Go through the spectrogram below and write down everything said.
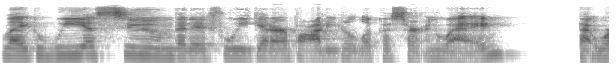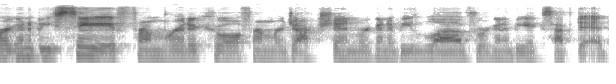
Like we assume that if we get our body to look a certain way, that we're going to mm-hmm. be safe from ridicule, from rejection, we're going to be loved, we're going to be accepted.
